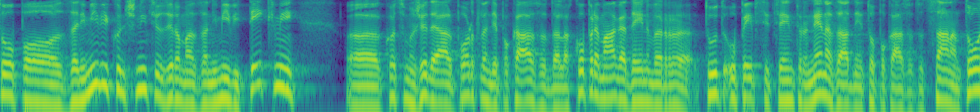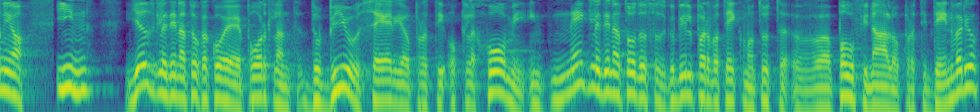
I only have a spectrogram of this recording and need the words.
to po zanimivi končnici oziroma zanimivi tekmi. Uh, kot smo že dejali, Portland je pokazal, da lahko premaga Denver tudi v Pepsi centru, ne na zadnje je to pokazal tudi San Antonijo. In jaz, glede na to, kako je Portland dobil serijo proti Oklahomi, in ne glede na to, da so izgubili prvo tekmo tudi v polfinalu proti Denverju,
